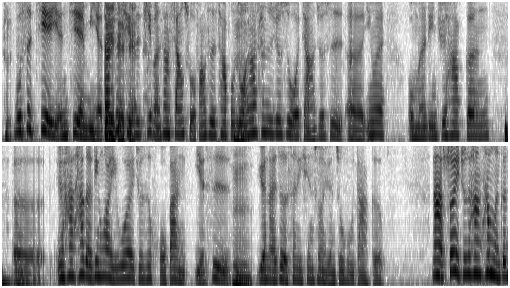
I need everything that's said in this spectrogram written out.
不是戒盐戒米，但是其实基本上相处的方式差不多。那甚至就是我讲的就是呃，因为我们的邻居他跟呃，因为他他的另外一位就是伙伴也是嗯，原来这个胜利新村的原住户大哥。那所以就是他他们跟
